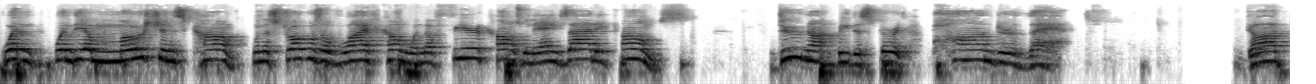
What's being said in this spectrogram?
when when the emotions come when the struggles of life come when the fear comes when the anxiety comes do not be discouraged. Ponder that. God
